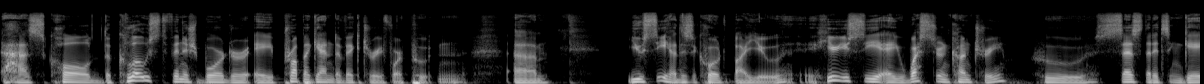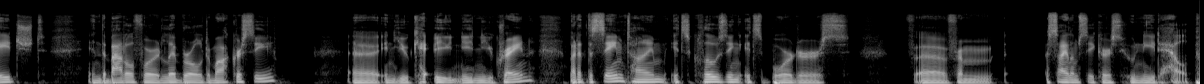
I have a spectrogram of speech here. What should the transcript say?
has called the closed Finnish border a propaganda victory for Putin. Um, you see, this is a quote by you. Here you see a Western country who says that it's engaged in the battle for liberal democracy uh, in UK in Ukraine, but at the same time, it's closing its borders uh, from asylum seekers who need help.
